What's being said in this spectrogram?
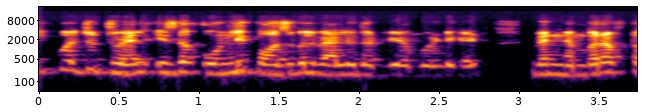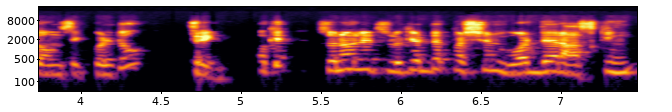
equal to 12 is the only possible value that we are going to get when number of terms equal to 3. Okay, so now let's look at the question what they're asking.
